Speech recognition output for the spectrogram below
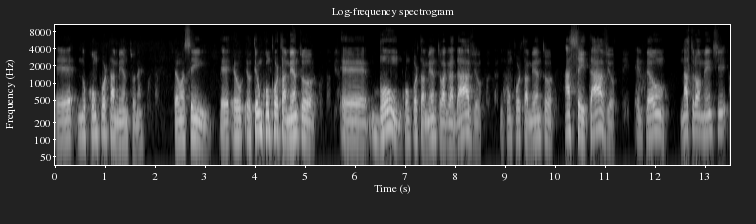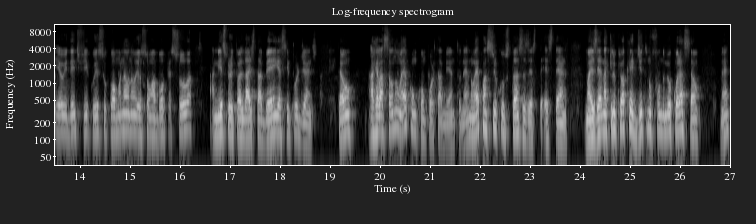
é, no comportamento, né? Então, assim, é, eu, eu tenho um comportamento é, bom, um comportamento agradável, um comportamento aceitável, então, naturalmente, eu identifico isso como, não, não, eu sou uma boa pessoa, a minha espiritualidade está bem e assim por diante. Então, a relação não é com o comportamento, né? não é com as circunstâncias externas mas é naquilo que eu acredito no fundo do meu coração, né?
